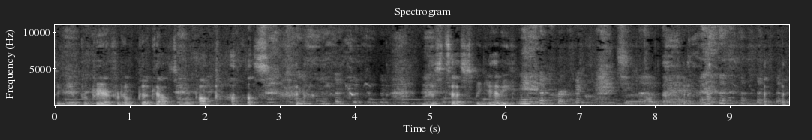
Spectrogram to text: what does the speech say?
She getting prepared for them cookouts over pawpaws. Miss Tess spaghetti. She loved that.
